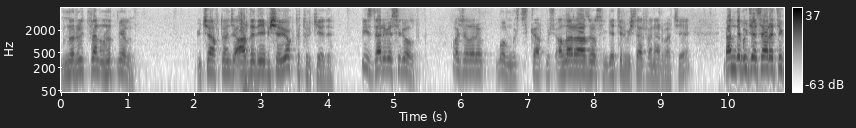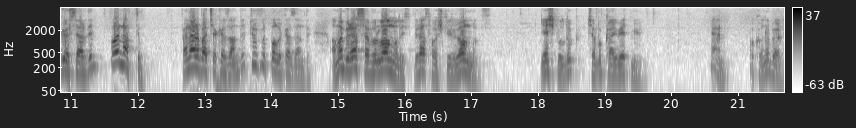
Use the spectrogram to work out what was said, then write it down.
Bunları lütfen unutmayalım. 3 hafta önce Arda diye bir şey yoktu Türkiye'de. Bizler vesile olduk. Hocaları bulmuş, çıkartmış. Allah razı olsun getirmişler Fenerbahçe'ye. Ben de bu cesareti gösterdim. Oynattım. Fenerbahçe kazandı. Türk futbolu kazandı. Ama biraz sabırlı olmalıyız. Biraz hoşgörülü olmalıyız. Geç bulduk, çabuk kaybetmeyelim. Yani o konu böyle.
